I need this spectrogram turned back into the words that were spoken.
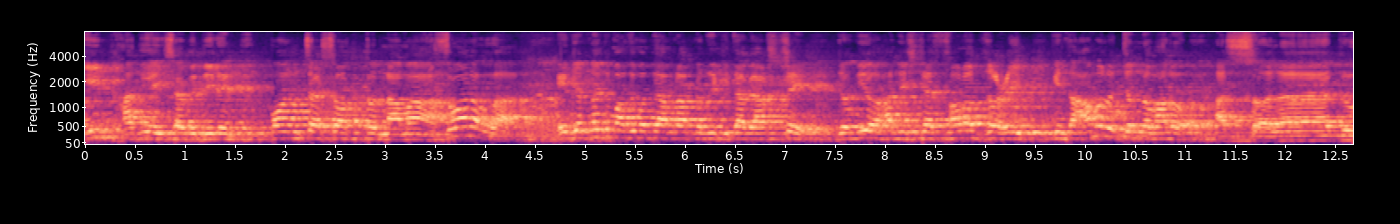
গিফট হাদিয়া হিসাবে দিলেন পঞ্চাশ অক্ত নামাজ। সুবহানাল্লাহ। এই জন্য তো মাঝে মধ্যে আমরা আপনাদের কিতাবে আসছে, যদিও হাদিসটা সনদ জয়ীব কিন্তু আমলের জন্য ভালো। আসসালাতু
